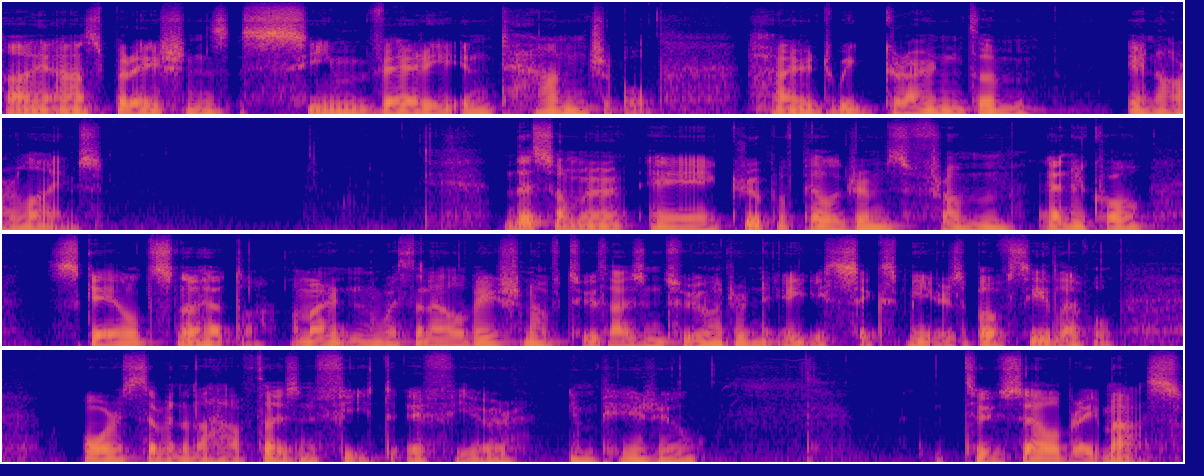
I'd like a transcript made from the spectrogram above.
high aspirations seem very intangible. How do we ground them in our lives? This summer, a group of pilgrims from Inukko scaled Snøhetta, a mountain with an elevation of 2,286 metres above sea level, or 7,500 feet if you're imperial, to celebrate Mass.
